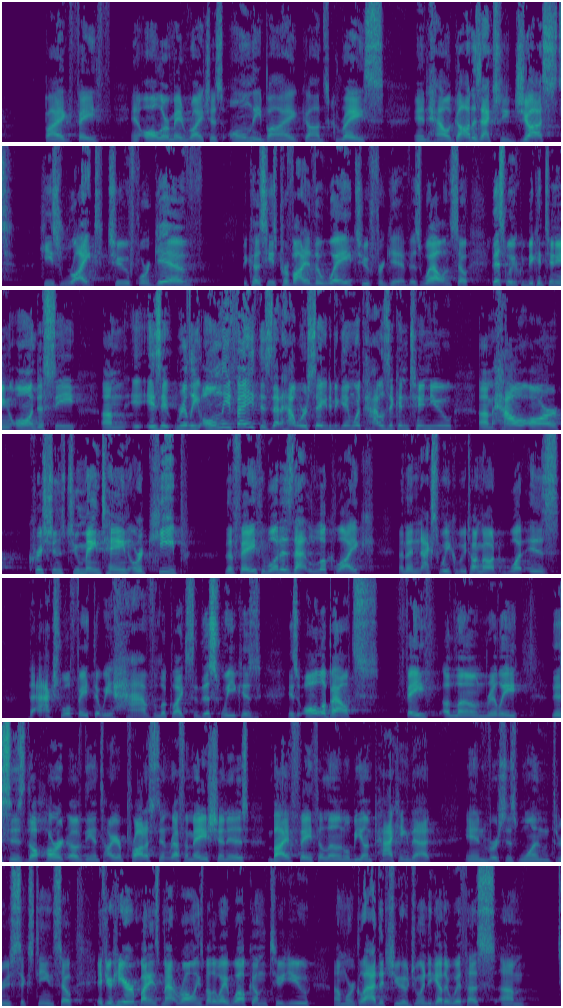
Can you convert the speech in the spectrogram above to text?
by faith and all are made righteous only by God's grace, and how God is actually just. He's right to forgive because He's provided the way to forgive as well. And so this week we'll be continuing on to see um, is it really only faith? Is that how we're saved to begin with? How does it continue? Um, how are Christians to maintain or keep the faith? What does that look like? And then next week we'll be talking about what is the actual faith that we have look like. So this week is is all about faith alone. Really, this is the heart of the entire Protestant Reformation is by faith alone. We'll be unpacking that in verses 1 through 16. So if you're here, my name is Matt Rawlings, by the way. Welcome to you. Um, we're glad that you have joined together with us. Um,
